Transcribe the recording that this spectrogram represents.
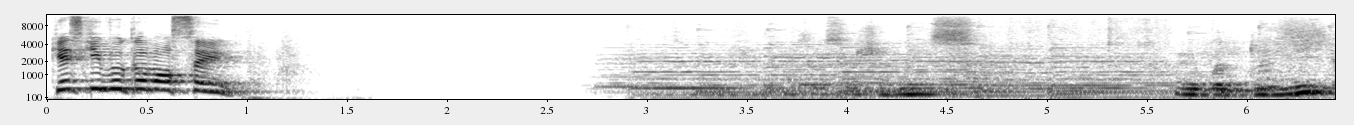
Qu'est-ce qui veut commencer? Ça jeunesse. Les boîtes de nuit.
